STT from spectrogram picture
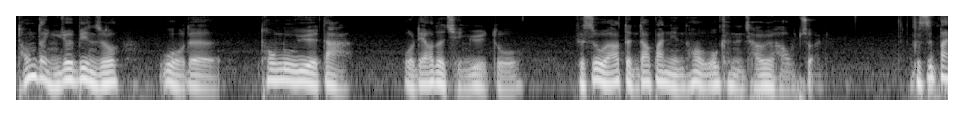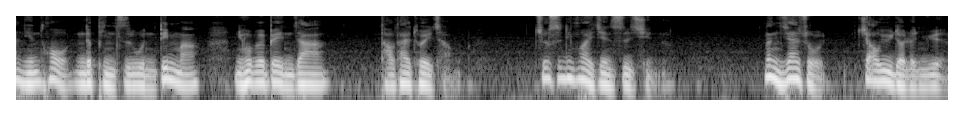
同等于就变成说，我的通路越大，我撩的钱越多。可是我要等到半年后，我可能才会好转。可是半年后，你的品质稳定吗？你会不会被人家淘汰退场？就是另外一件事情了。那你现在所教育的人员，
